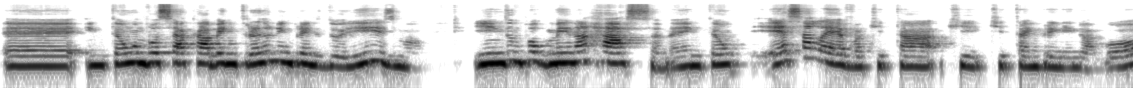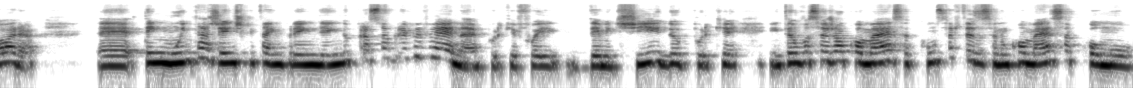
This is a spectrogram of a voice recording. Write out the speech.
É, então, você acaba entrando no empreendedorismo e indo um pouco meio na raça, né? Então, essa leva que está que, que tá empreendendo agora é, tem muita gente que está empreendendo para sobreviver, né? Porque foi demitido, porque. Então você já começa, com certeza, você não começa como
